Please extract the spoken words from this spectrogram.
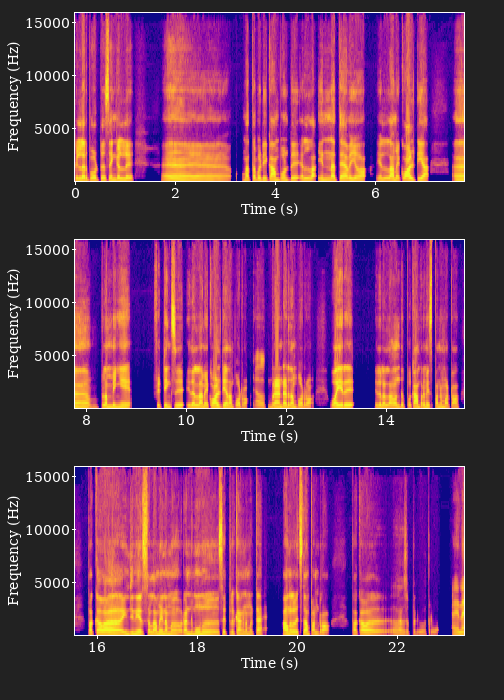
பில்லர் போட்டு செங்கல் மற்றபடி காம்பவுண்டு எல்லாம் என்ன தேவையோ எல்லாமே குவாலிட்டியாக ப்ளம்பிங்கு ஃபிட்டிங்ஸு இதெல்லாமே குவாலிட்டியாக தான் போடுறோம். பிராண்டட் தான் போடுறோம். ஒயரு இதிலெல்லாம் வந்து இப்போ காம்ப்ரமைஸ் பண்ண மாட்டோம். பக்காவாக இன்ஜினியர்ஸ் எல்லாமே நம்ம ரெண்டு மூணு செட் இருக்காங்க நம்மகிட்ட. அவங்கள வச்சு தான் பண்ணுறோம் பக்காவாக செட் பண்ணி கொடுத்துருவோம் ஏன்னா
